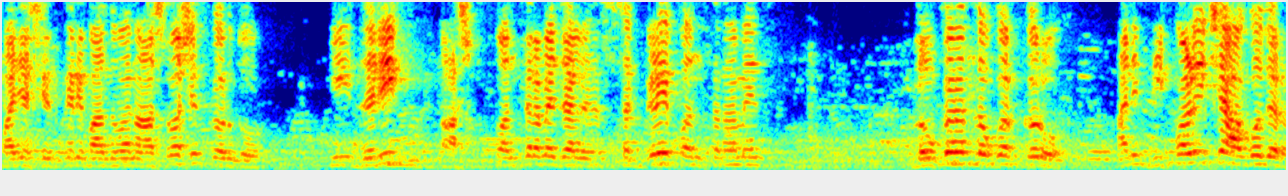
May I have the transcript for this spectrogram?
माझ्या शेतकरी बांधवांना आश्वासित करतो की जरी पंचनामे झाले सगळे पंचनामे लवकरात लवकर करू. आणि दिपाळीच्या अगोदर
